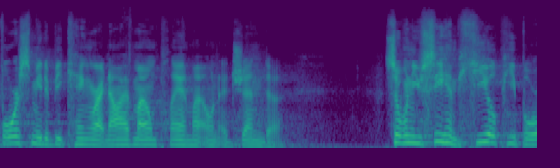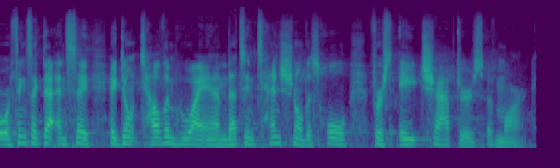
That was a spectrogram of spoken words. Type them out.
force me to be king right now. I have my own plan, my own agenda. So when you see him heal people or things like that and say, hey, don't tell them who I am, that's intentional, this whole first eight chapters of Mark.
